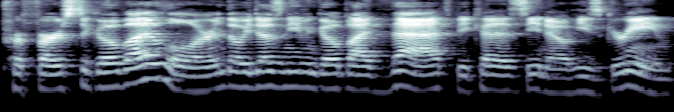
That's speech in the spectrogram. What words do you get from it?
prefers to go by Lorne, though he doesn't even go by that because, you know, he's green.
